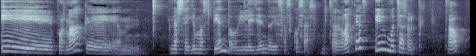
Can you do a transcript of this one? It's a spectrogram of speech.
Y pues nada, que mm, nos seguimos viendo y leyendo y esas cosas. Muchas gracias y mucha suerte. Chao.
